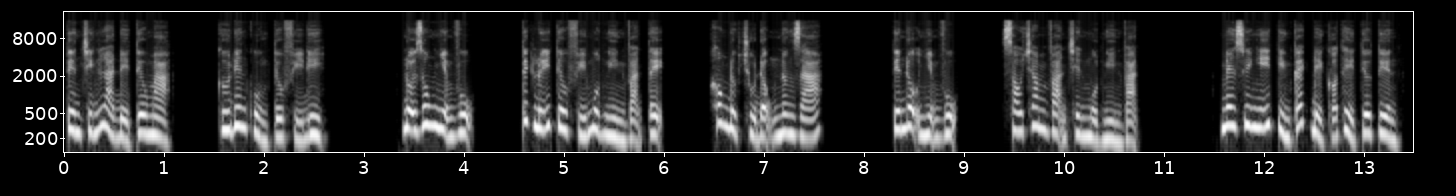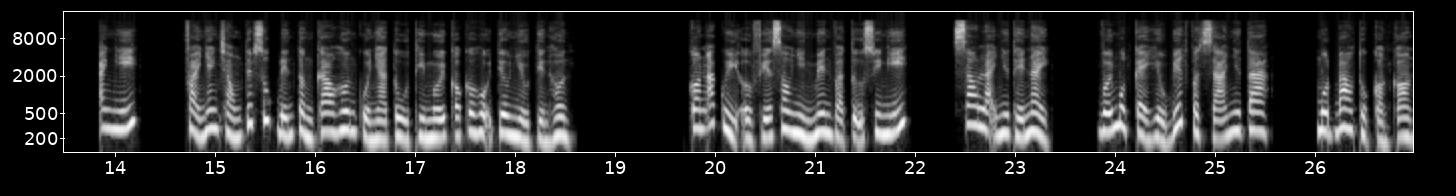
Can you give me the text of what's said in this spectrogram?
tiền chính là để tiêu mà, cứ điên cuồng tiêu phí đi. Nội dung nhiệm vụ, tích lũy tiêu phí 1000 vạn tệ, không được chủ động nâng giá. Tiến độ nhiệm vụ 600 vạn trên 1000 vạn. Men suy nghĩ tìm cách để có thể tiêu tiền. Anh nghĩ phải nhanh chóng tiếp xúc đến tầng cao hơn của nhà tù thì mới có cơ hội tiêu nhiều tiền hơn. Con ác quỷ ở phía sau nhìn Men và tự suy nghĩ, sao lại như thế này? Với một kẻ hiểu biết vật giá như ta, một bao thuộc còn con.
